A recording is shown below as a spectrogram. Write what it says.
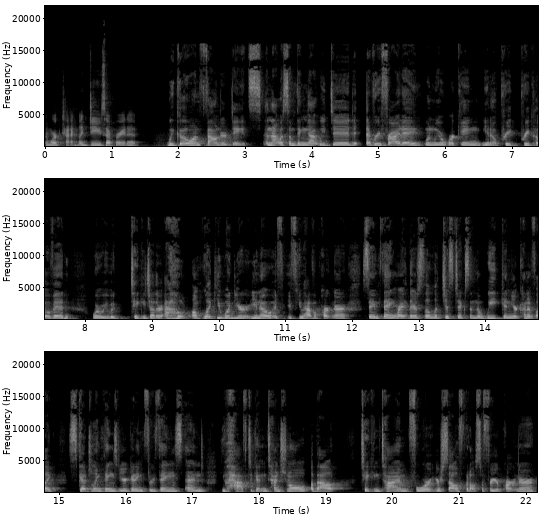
and work time? Like, do you separate it? We go on founder dates, and that was something that we did every Friday when we were working, you know, pre pre COVID, where we would take each other out, um, like you would your, you know, if if you have a partner, same thing, right? There's the logistics and the week, and you're kind of like scheduling things, and you're getting through things, and you have to get intentional about taking time for yourself, but also for your partner.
